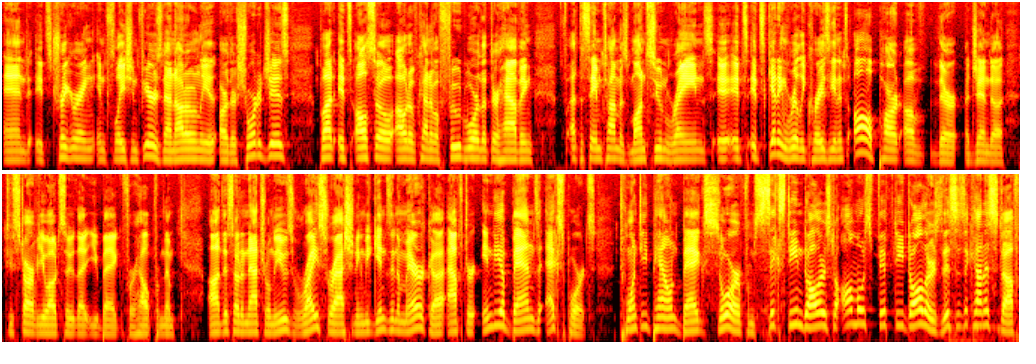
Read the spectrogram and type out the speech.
and it's triggering inflation fears. Now, not only are there shortages, but it's also out of kind of a food war that they're having at the same time as monsoon rains. It's it's getting really crazy, and it's all part of their agenda to starve you out so that you beg for help from them. Uh, this out of natural news: rice rationing begins in America after India bans exports. 20 pound bags soar from $16 to almost $50. This is the kind of stuff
